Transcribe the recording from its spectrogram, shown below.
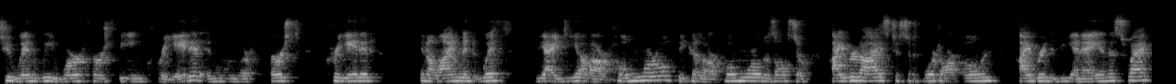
to when we were first being created and when we were first created in alignment with the idea of our home world because our home world is also hybridized to support our own hybrid DNA in this way.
